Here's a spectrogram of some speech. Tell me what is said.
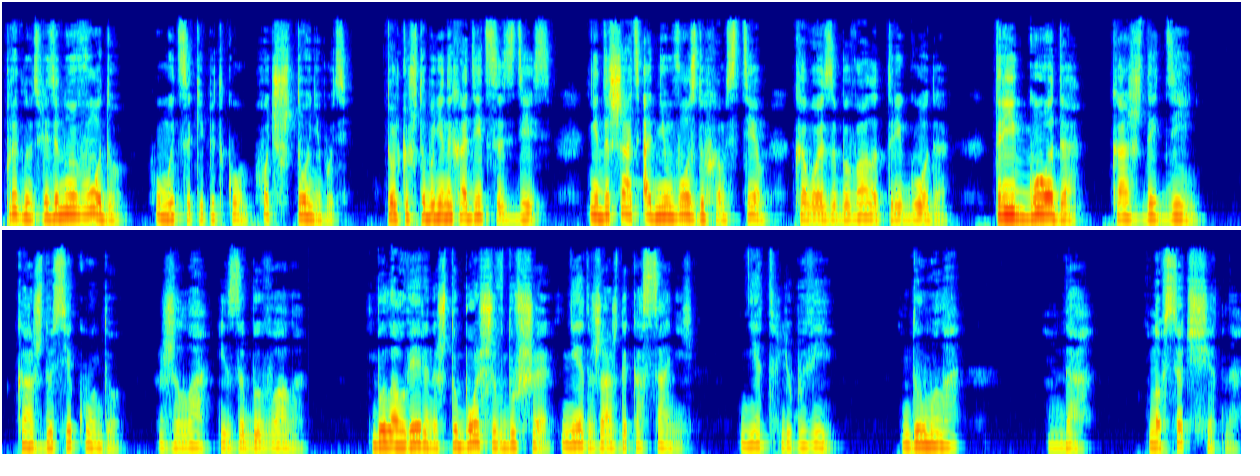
прыгнуть в ледяную воду, умыться кипятком, хоть что-нибудь, только чтобы не находиться здесь, не дышать одним воздухом с тем, кого я забывала три года. Три года! Каждый день, каждую секунду жила и забывала. Была уверена, что больше в душе нет жажды касаний, нет любви. Думала, да, но все тщетно.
